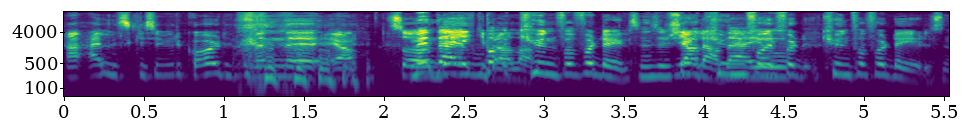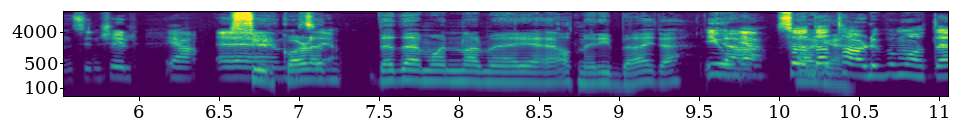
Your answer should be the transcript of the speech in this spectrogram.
Jeg elsker surkål. Men eh, ja. Så Men det er ikke bra, da. kun for fordøyelsens skyld. ja, da. kun, Det er for, jo, kun for fordøyelsens sin skyld. Ja. Eh, Surkål, det, ja. det er det man har med, med ribbe, ikke det? Jo, Ja. så da tar du på en måte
